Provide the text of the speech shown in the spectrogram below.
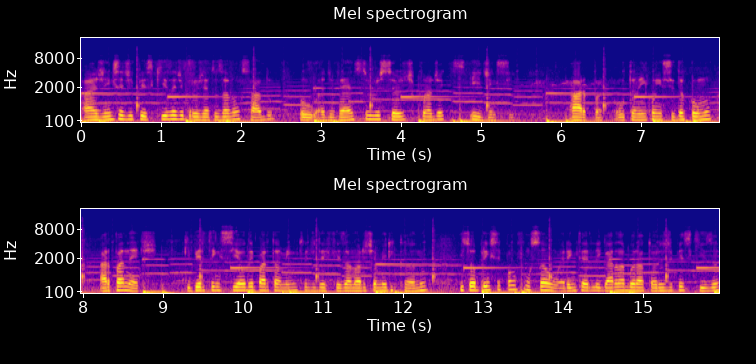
a Agência de Pesquisa de Projetos Avançado, ou Advanced Research Projects Agency, ARPA, ou também conhecida como ARPANET, que pertencia ao Departamento de Defesa norte-americano e sua principal função era interligar laboratórios de pesquisa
